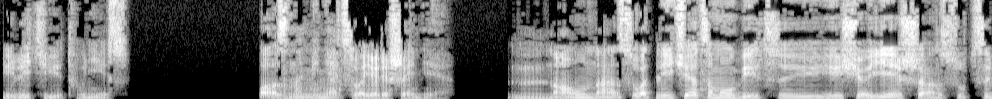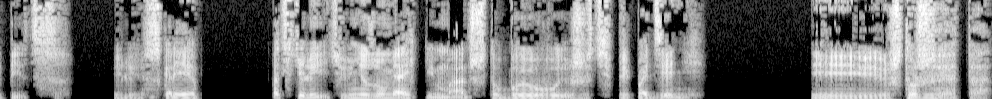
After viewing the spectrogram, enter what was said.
и летит вниз. Поздно менять свое решение. Но у нас, в отличие от самоубийцы, еще есть шанс уцепиться. Или, скорее, подстелить внизу мягкий мат, чтобы выжить при падении. И что же это?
